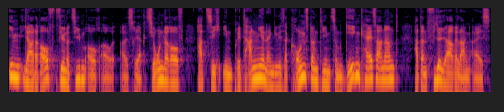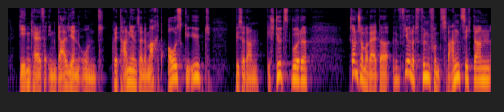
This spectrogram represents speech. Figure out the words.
Im Jahr darauf, 407 auch als Reaktion darauf, hat sich in Britannien ein gewisser Konstantin zum Gegenkaiser ernannt, hat dann vier Jahre lang als Gegenkaiser in Gallien und Britannien seine Macht ausgeübt, bis er dann gestürzt wurde. Dann schauen wir weiter. 425 dann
